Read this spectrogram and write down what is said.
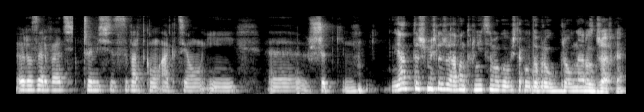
rozerwać czymś z wartką akcją i e, szybkim. Ja też myślę, że awanturnicy mogą być taką dobrą grą na rozgrzewkę.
